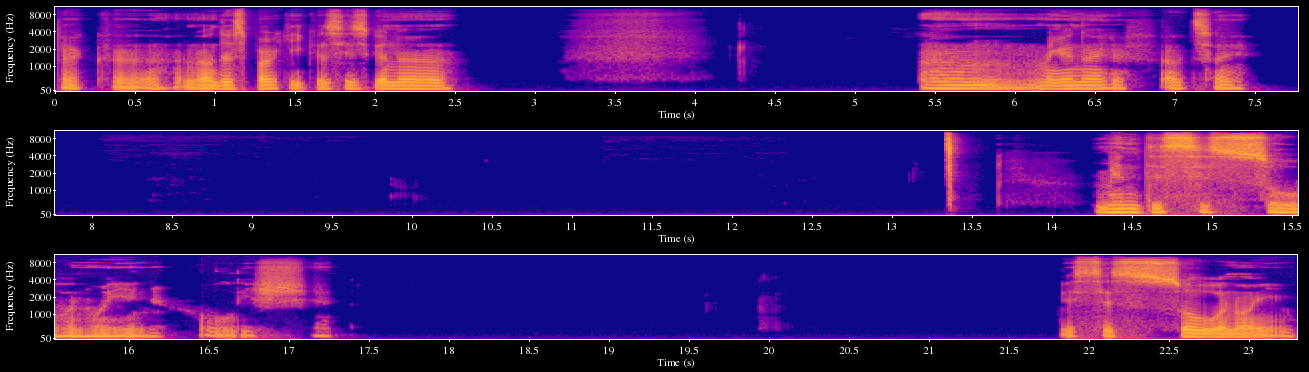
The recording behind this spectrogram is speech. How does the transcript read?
pack uh, another Sparky because he's gonna um Mega native, I would say. Man, this is so annoying. Holy shit. This is so annoying.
